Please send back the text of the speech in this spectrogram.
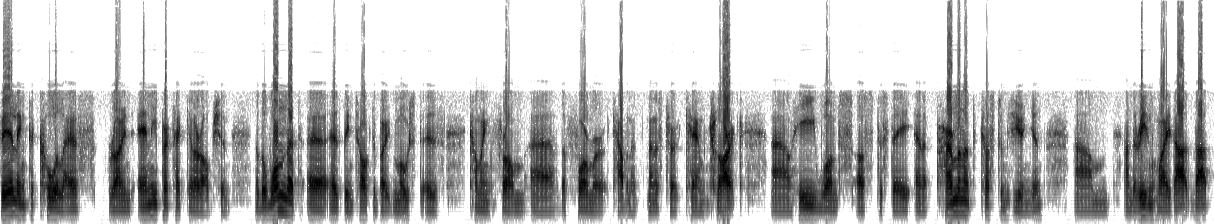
failing to coalesce around any particular option. Now, the one that uh, has been talked about most is coming from uh, the former cabinet minister Ken Clarke. Uh, he wants us to stay in a permanent customs union, um, and the reason why that that's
